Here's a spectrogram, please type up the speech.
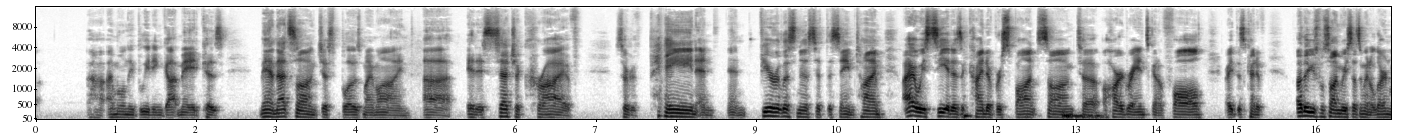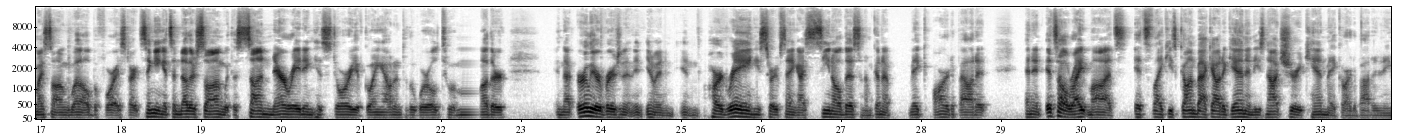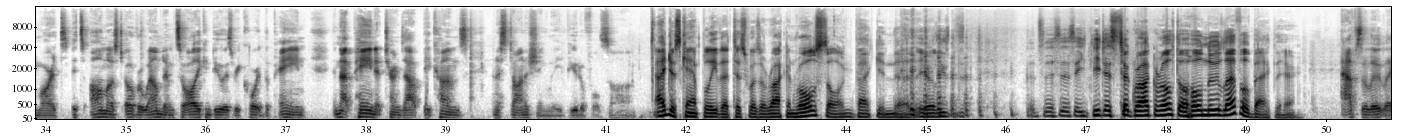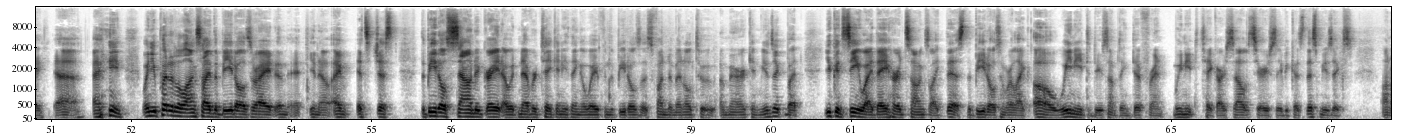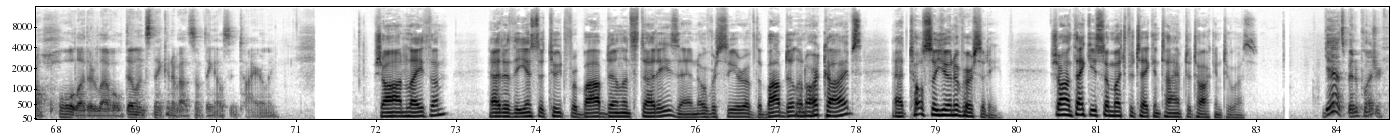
Uh, I'm only bleeding got made because, man, that song just blows my mind. Uh, it is such a cry of sort of pain and and fearlessness at the same time. I always see it as a kind of response song to "A Hard Rain's Gonna Fall," right? This kind of other useful song where he says, "I'm going to learn my song well before I start singing." It's another song with a son narrating his story of going out into the world to a mother in that earlier version, you know, in, in Hard Rain, he's sort of saying, "I've seen all this, and I'm going to make art about it." And it, it's all right, Ma. It's it's like he's gone back out again, and he's not sure he can make art about it anymore. It's it's almost overwhelmed him. So all he can do is record the pain, and that pain, it turns out, becomes an astonishingly beautiful song. I just can't believe that this was a rock and roll song back in uh, the early. this is he, he just took rock and roll to a whole new level back there. Absolutely. Yeah. I mean, when you put it alongside the Beatles, right? And, it, you know, I, it's just the Beatles sounded great. I would never take anything away from the Beatles as fundamental to American music, but you can see why they heard songs like this, the Beatles, and were like, oh, we need to do something different. We need to take ourselves seriously because this music's on a whole other level. Dylan's thinking about something else entirely. Sean Latham, head of the Institute for Bob Dylan Studies and overseer of the Bob Dylan Archives at Tulsa University. Sean, thank you so much for taking time to talking to us. Yeah, it's been a pleasure.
